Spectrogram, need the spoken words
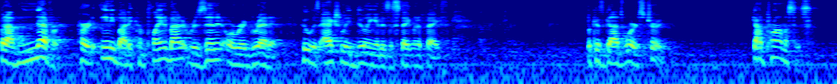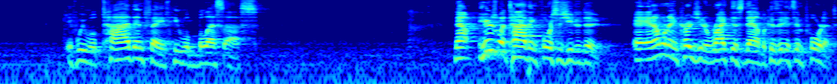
But I've never heard anybody complain about it, resent it, or regret it who was actually doing it as a statement of faith. Because God's word's true. God promises. If we will tithe in faith, He will bless us. Now, here's what tithing forces you to do. And I want to encourage you to write this down because it's important.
